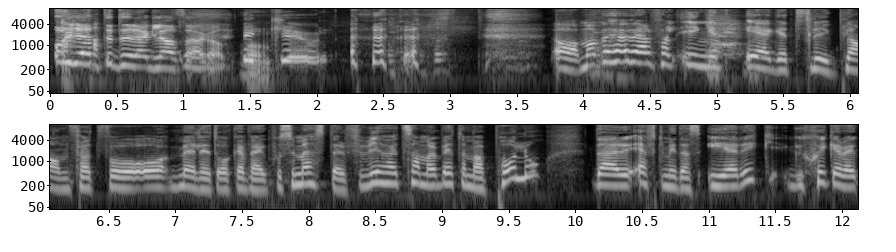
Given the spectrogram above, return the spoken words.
Och jättedyra glasögon. Det är kul. Ja, man behöver i alla fall inget eget flygplan för att få möjlighet att åka iväg på semester. För vi har ett samarbete med Apollo där eftermiddags-Erik skickar iväg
